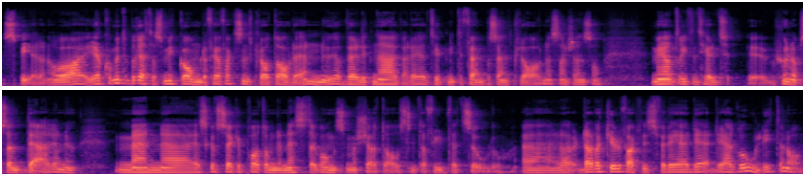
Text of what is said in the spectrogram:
spelen. Och jag kommer inte berätta så mycket om det, för jag har faktiskt inte klarat av det ännu. Jag är väldigt nära det, jag är typ 95% klar nästan känns som. Men jag är inte riktigt helt eh, 100% där ännu. Men eh, jag ska försöka prata om det nästa gång som jag kör ett avsnitt av Filmfett Solo. Eh, det hade varit kul faktiskt, för det, det, det är roligt ändå.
